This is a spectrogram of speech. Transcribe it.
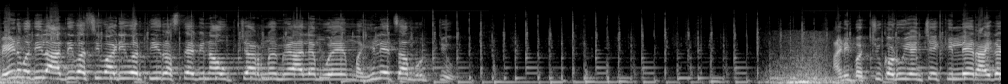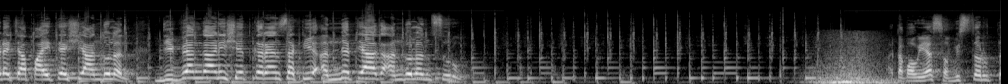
पेणमधील आदिवासी वाडीवरती रस्त्याविना उपचार न मिळाल्यामुळे महिलेचा मृत्यू. आणि बच्चू कडू यांचे किल्ले रायगडाच्या पायथ्याशी आंदोलन. दिव्यांग आणि शेतकऱ्यांसाठी अन्नत्याग आंदोलन सुरू. आता पाहूया सविस्तर वृत्त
